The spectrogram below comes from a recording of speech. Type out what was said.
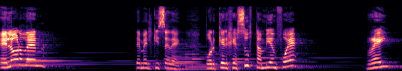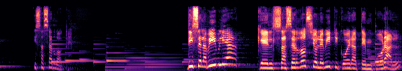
el orden de Melquisedec, porque Jesús también fue rey y sacerdote. Dice la Biblia que el sacerdocio levítico era temporal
